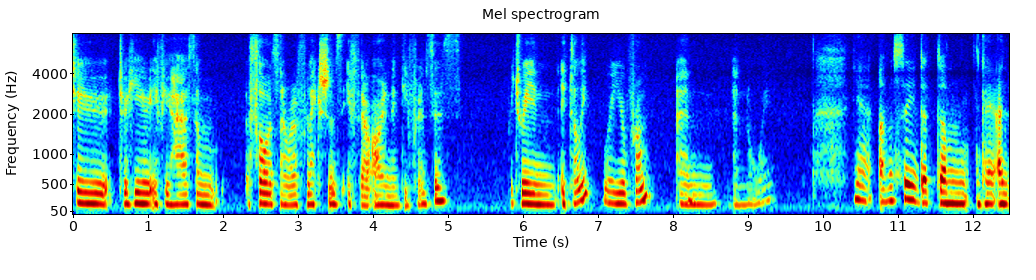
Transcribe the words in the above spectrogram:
to to hear if you have some thoughts and reflections, if there are any differences between Italy, where you're from, and and Norway. Yeah, I must say that um, okay, I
